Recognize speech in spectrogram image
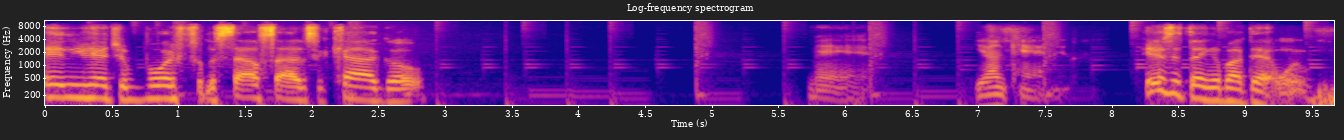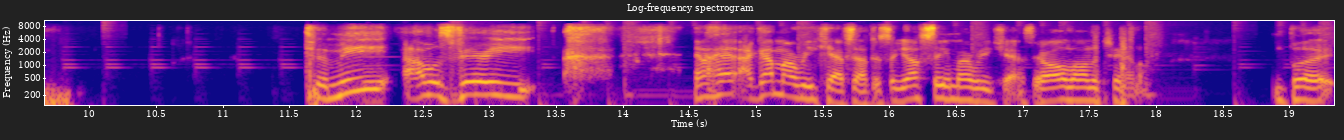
and you had your boy from the south side of Chicago. Man, Young Cannon. Here's the thing about that one. To me, I was very, and I had I got my recaps out there, so y'all see my recaps. They're all on the channel. But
